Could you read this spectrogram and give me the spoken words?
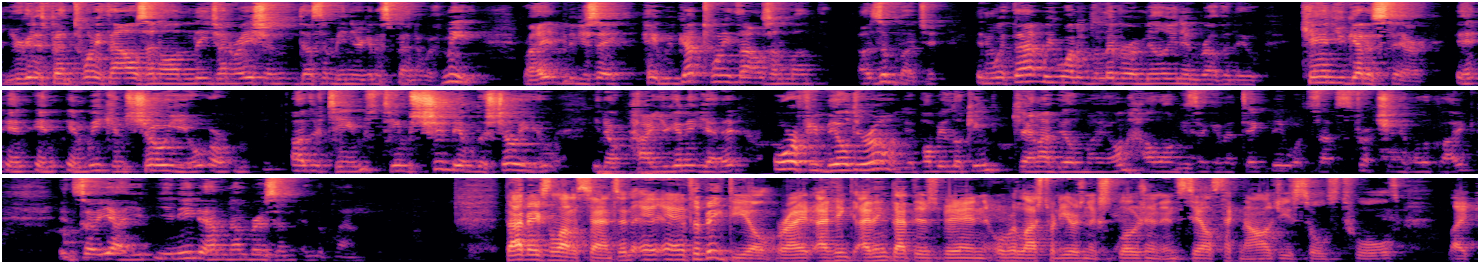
you're going to spend twenty thousand on lead generation doesn't mean you're going to spend it with me, right? But if you say, "Hey, we've got twenty thousand a month as a budget, and with that we want to deliver a million in revenue. Can you get us there?" And, and, and we can show you, or other teams, teams should be able to show you you know how you're going to get it or if you build your own. You're probably looking can i build my own? How long is it going to take me? What's that structure going to look like? And so yeah you, you need to have numbers in, in, the plan. That makes a lot of sense and, and, it's a big deal right? I think i think that there's been over the last 20 years an explosion in sales technology sales tools like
